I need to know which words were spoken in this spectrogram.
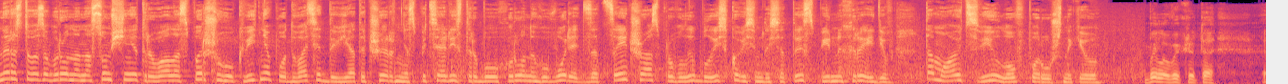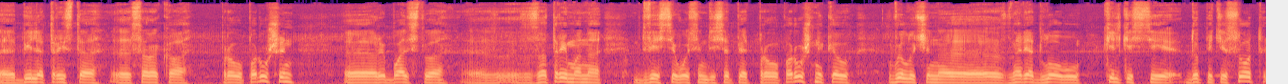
Нерестова заборона на Сумщині тривала з 1 квітня по 29 червня. Спеціалісти рибоохорони говорять, за цей час провели близько 80 спільних рейдів та мають свій улов порушників. Було викрито е, біля 340 правопорушень е, рибальства, Е, затримано 285 правопорушників, вилучено знаряд лову кількості до 500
